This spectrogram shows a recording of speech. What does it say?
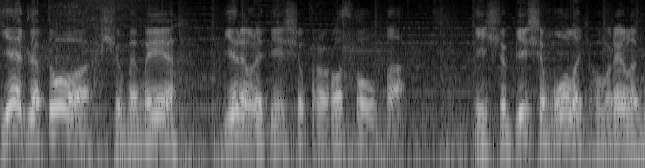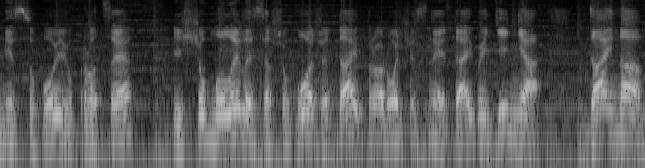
є для того, щоб ми вірили більше в пророцтво УПА. І щоб більше молодь говорила між собою про це, і щоб молилися, що Боже, дай пророчі сни, дай видіння, дай нам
